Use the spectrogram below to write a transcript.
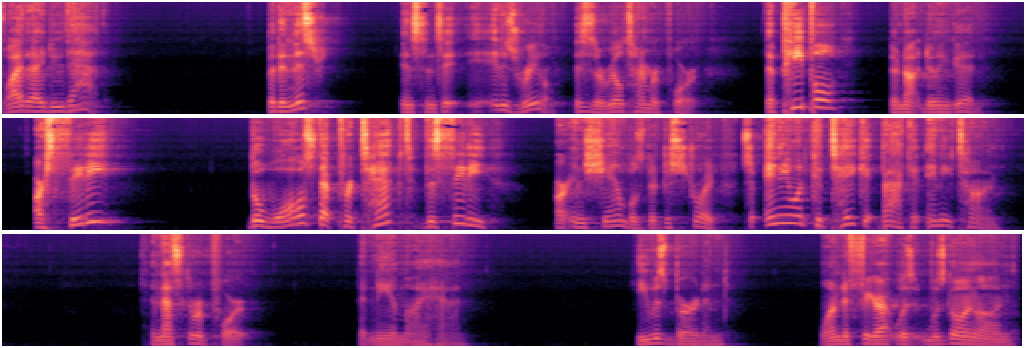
why did I do that? But in this instance, it, it is real. This is a real time report. The people, they're not doing good. Our city, the walls that protect the city are in shambles, they're destroyed. So anyone could take it back at any time. And that's the report that Nehemiah had. He was burdened, wanted to figure out what was going on.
